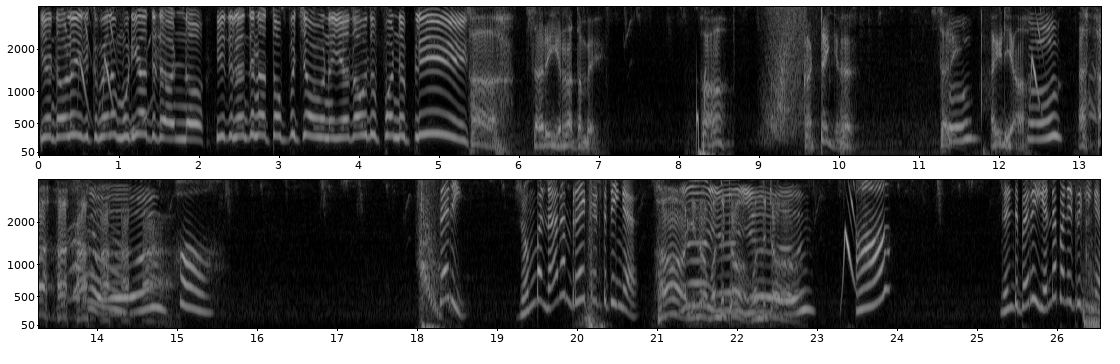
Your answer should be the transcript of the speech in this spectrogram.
என்னால இதுக்கு மேல முடியாதுடா அண்ணா. இதுல இருந்து நான் தப்பிச்சாகணும். ஏதாவது பண்ணு ப்ளீஸ் சரி இருடா தம்பி. ஆ கட்டைங்க. சரி ஐடியா. சரி ரொம்ப நேரம் பிரேக் எடுத்துட்டீங்க. ஆ இதோ வந்துட்டோம் வந்துட்டோம். ஆ? ரெண்டு பேரும் என்ன பண்ணிட்டு இருக்கீங்க?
